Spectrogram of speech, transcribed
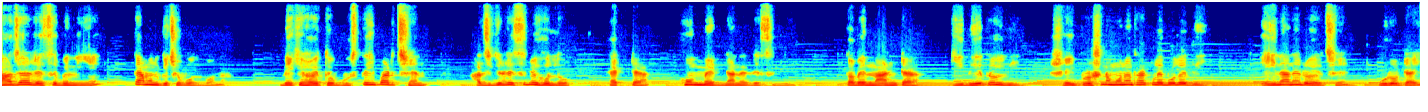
আজ আর রেসিপি নিয়ে তেমন কিছু বলব না। দেখে হয়তো বুঝতেই পারছেন, আজকের রেসিপি হলো একটা হোমমেড নানের রেসিপি তবে নানটা কী দিয়ে তৈরি সেই প্রশ্ন মনে থাকলে বলে দিই, এই নানে রয়েছে পুরোটাই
